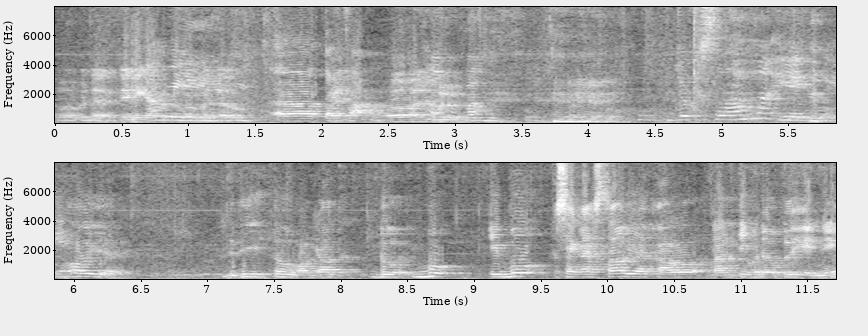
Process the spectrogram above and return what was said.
Oh, benar. Ini kan Amin. betul betul. Eh Tongfang. Oh, aduh. Jokes lama ya itu ya Oh iya. Jadi itu makanya Duh, ibu, ibu saya kasih tahu ya kalau nanti udah beli ini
